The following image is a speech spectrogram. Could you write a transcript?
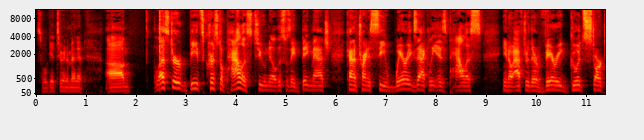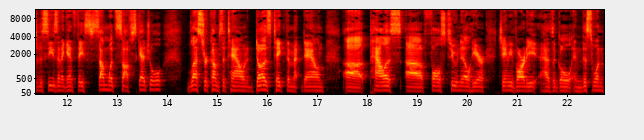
So we'll get to in a minute. Um, Leicester beats Crystal Palace 2 0. This was a big match, kind of trying to see where exactly is Palace, you know, after their very good start to the season against a somewhat soft schedule. Leicester comes to town, does take them down. Uh, Palace uh, falls 2 0 here. Jamie Vardy has a goal in this one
